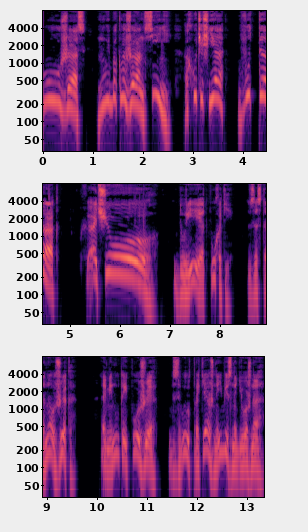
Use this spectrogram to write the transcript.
Ужас! Ну и баклажан синий, а хочешь я вот так? Хочу! Дурея от пухоти, застонал Жека, а минутой позже взвыл протяжно и безнадежно,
